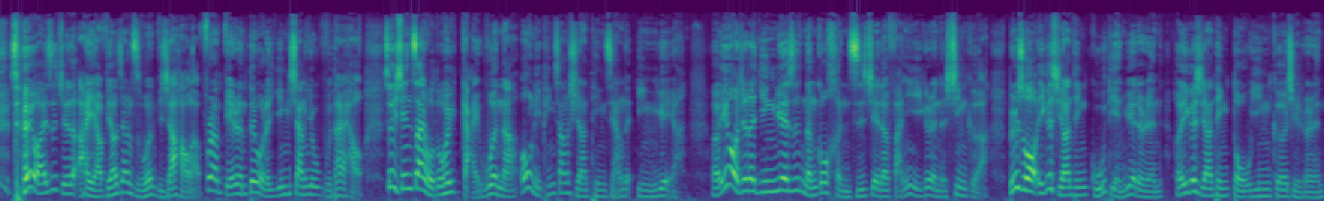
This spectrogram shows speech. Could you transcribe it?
所以我还是觉得，哎呀，不要这样子问比较好了，不然别人对我的。音箱又不太好，所以现在我都会改问啊。哦，你平常喜欢听怎样的音乐啊？呃，因为我觉得音乐是能够很直接的反映一个人的性格啊。比如说，一个喜欢听古典乐的人和一个喜欢听抖音歌曲的人，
